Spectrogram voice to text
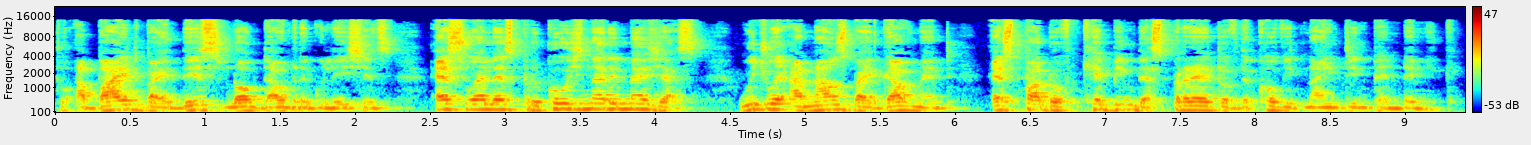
to abide by these lockdown regulations as well as precautionary measures which were announced by government as part of curbing the spread of the COVID-19 pandemic.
